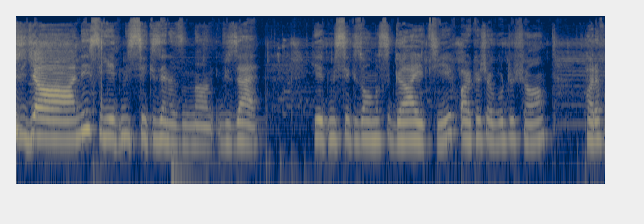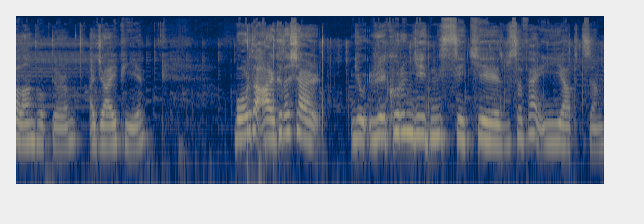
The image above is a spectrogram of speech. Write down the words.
Hayır ya. Neyse 78 en azından. Güzel. 78 olması gayet iyi. Arkadaşlar burada şu an para falan topluyorum. Acayip iyi. Bu arada arkadaşlar rekorum 78. Bu sefer iyi yaptım.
